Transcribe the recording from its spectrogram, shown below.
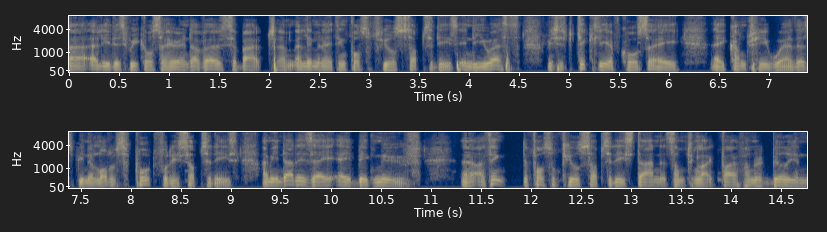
earlier this week also here in Davos about um, eliminating fossil fuel subsidies in the US, which is particularly, of course, a, a country where there's been a lot of support for these subsidies. I mean, that is a, a big move. Uh, I think the fossil fuel subsidies stand at something like $500 billion,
